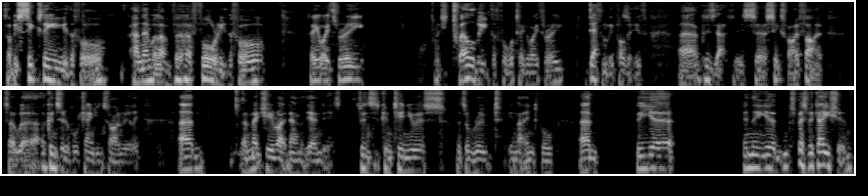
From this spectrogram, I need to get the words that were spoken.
So that'll be 16 e to the 4. And then we'll have uh, 4 e to the 4, take away 3, which is 12 e to the 4, take away 3. Definitely positive because uh, it's uh, 655. So uh, a considerable change in sign, really. Um, and make sure you write down at the end, since it's continuous, there's a root in that interval. Um, the uh, in the uh, specification,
